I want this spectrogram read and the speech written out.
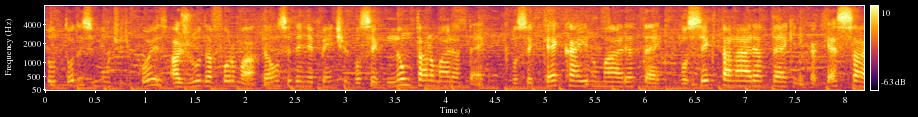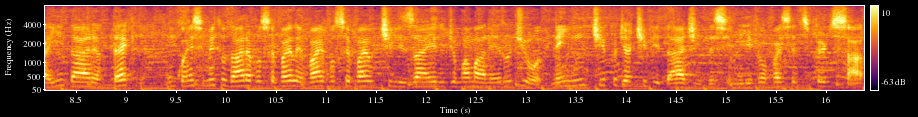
to- todo esse monte de coisa, ajuda a formar. Então, se de repente você não tá numa área técnica, você quer cair numa área técnica, você que tá na área técnica quer sair da área técnica, um conhecimento da área você vai levar e você vai utilizar ele de uma maneira ou de outra. Nenhum tipo de atividade desse nível vai ser desperdiçado.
